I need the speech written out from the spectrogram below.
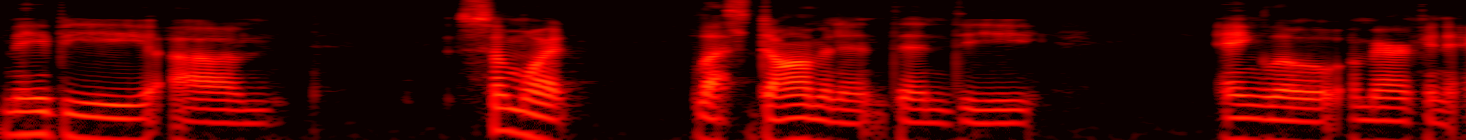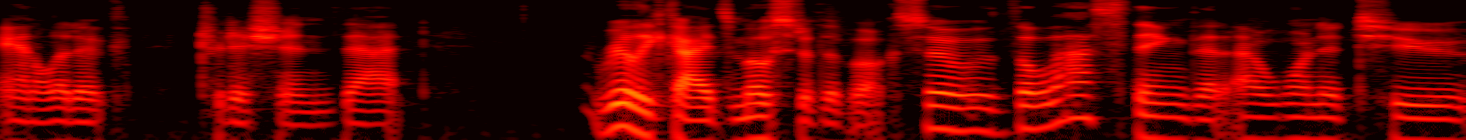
may be um, somewhat less dominant than the Anglo American analytic tradition that really guides most of the book. So, the last thing that I wanted to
